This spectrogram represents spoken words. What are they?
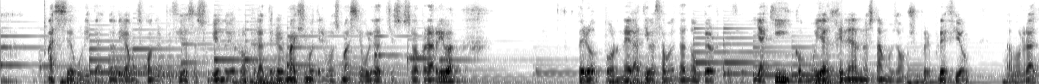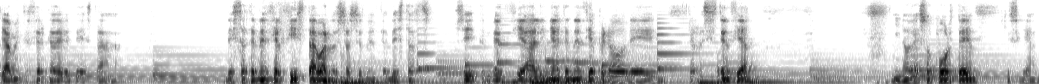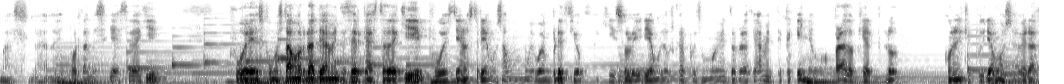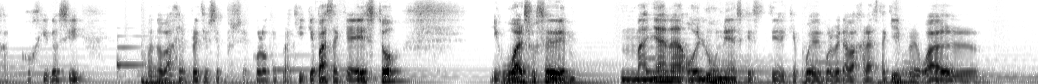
más seguridad, ¿no? Digamos, cuando el precio ya está subiendo y rompe el anterior máximo, tenemos más seguridad que eso se va para arriba pero por negativa estamos dando un peor precio. Y aquí, como ya en general no estamos a un superprecio, estamos relativamente cerca de, esta de esta tendencia alcista, bueno, de esta tendencia, de esta sí, tendencia, línea de tendencia, pero de, de resistencia y no de soporte, que sería más, la, la, importante sería esta de aquí. Pues como estamos relativamente cerca de esta de aquí, pues ya nos estaríamos a un muy buen precio. Aquí solo iríamos a buscar pues, un movimiento relativamente pequeño comparado que lo, con el que podríamos haber cogido si cuando baje el precio se, pues, se coloque por aquí. ¿Qué pasa? Que esto igual sucede mañana o el lunes, que, que puede volver a bajar hasta aquí, pero igual,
